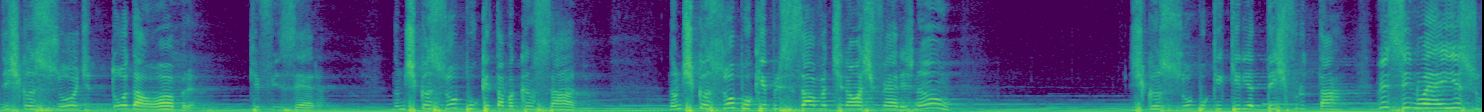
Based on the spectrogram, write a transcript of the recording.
Descansou de toda a obra que fizera. Não descansou porque estava cansado. Não descansou porque precisava tirar umas férias. Não. Descansou porque queria desfrutar. Vê se não é isso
